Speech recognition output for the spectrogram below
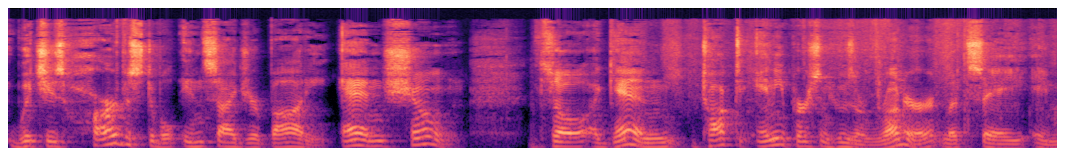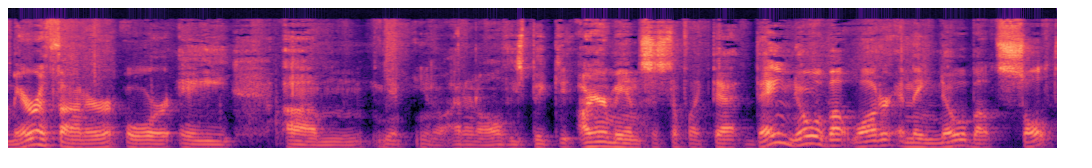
which is harvestable inside your body and shown. So again, talk to any person who's a runner, let's say a marathoner or a, um, you, know, I don't know, all these big Ironmans and stuff like that. They know about water and they know about salt.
